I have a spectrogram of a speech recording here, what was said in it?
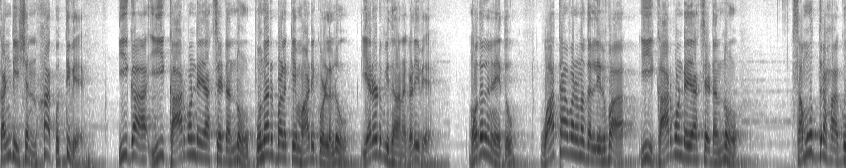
ಕಂಡೀಷನ್ ಹಾಕುತ್ತಿವೆ. ಈಗ ಈ ಕಾರ್ಬನ್ ಡೈಆಕ್ಸೈಡ್ ಅನ್ನು ಪುನರ್ಬಳಕೆ ಮಾಡಿಕೊಳ್ಳಲು ಎರಡು ವಿಧಾನಗಳಿವೆ. ಮೊದಲನೆಯದು, ವಾತಾವರಣದಲ್ಲಿರುವ ಈ ಕಾರ್ಬನ್ ಡೈಆಕ್ಸೈಡ್ ಅನ್ನು ಸಮುದ್ರ ಹಾಗೂ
